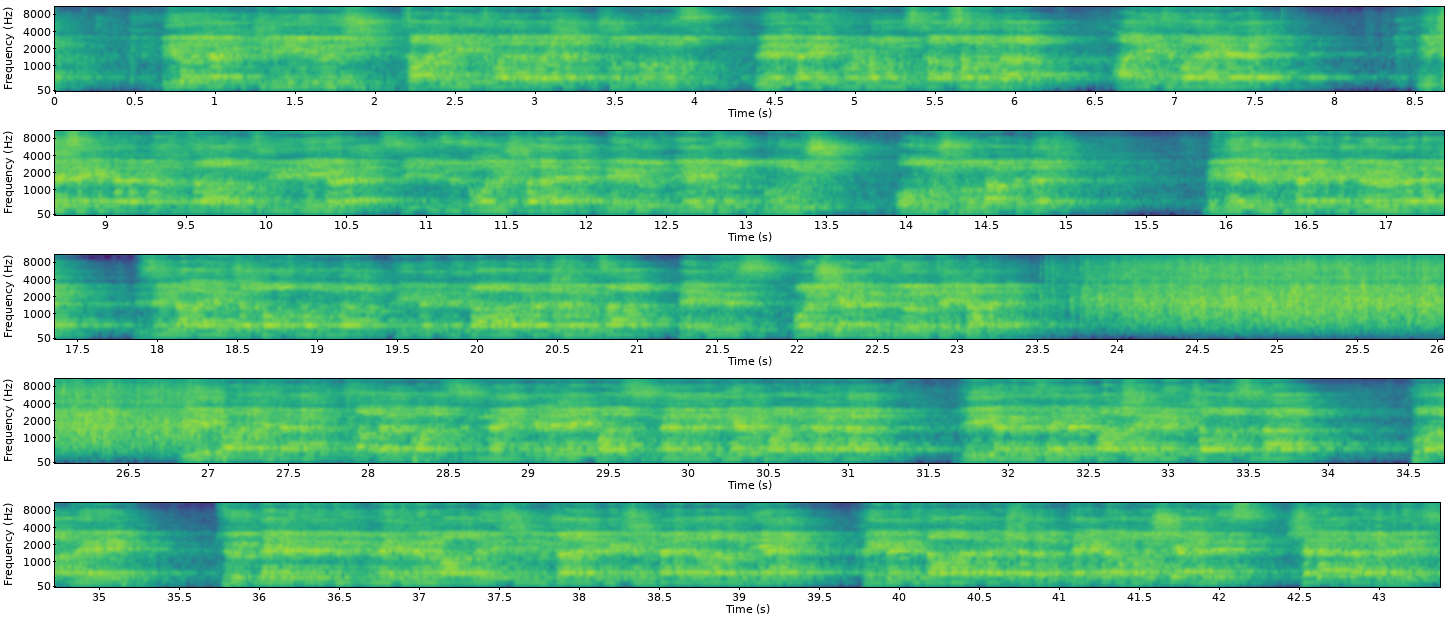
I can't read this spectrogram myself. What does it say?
1 Ocak 2023 tarihi itibariyle başlatmış olduğumuz üye kayıt programımız kapsamında an itibariyle ilçe sekreter arkadaşımıza aldığımız bilgiye göre 813 tane mevcut üyemiz bulunmuş, olmuş bulunmaktadır. Milliyetçi Ülkücü Hareket'e gönül veren, bizimle aynı çatı altında bulunan kıymetli dava arkadaşlarımıza hepiniz hoş geldiniz diyorum tekrar. İyi Parti'den, Zafer Partisi'nden, Gelecek Partisi'nden ve diğer partilerden liderimiz Devlet Bahçeli'nin çağrısına kulak verip Türk Devleti ve Türk milletinin varlığı için mücadele etmek için ben de varım diyen kıymetli dava arkadaşlarım tekrar hoş geldiniz, şeref verdiniz.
